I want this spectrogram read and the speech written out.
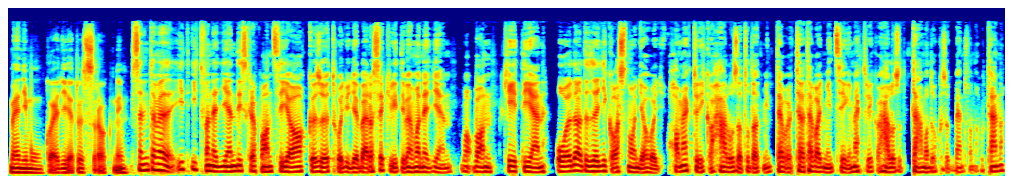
mennyi munka egy ilyet összerakni. Szerintem itt, itt van egy ilyen diszkrepancia között, hogy ugyebár a security-ben van egy ilyen, van két ilyen oldal, de az egyik azt mondja, hogy ha megtörik a hálózatodat, mint te, te, te vagy, mint cég, megtörik a hálózatot, támadók azok bent vannak utána.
